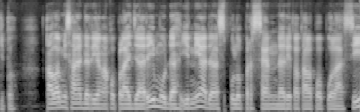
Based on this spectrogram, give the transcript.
Gitu. Kalau misalnya dari yang aku pelajari, mudah ini adalah 10% dari total populasi.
